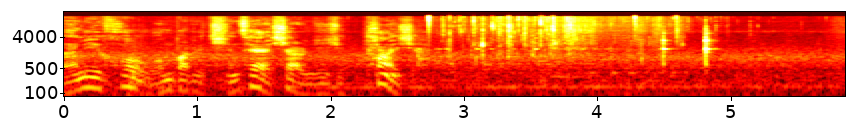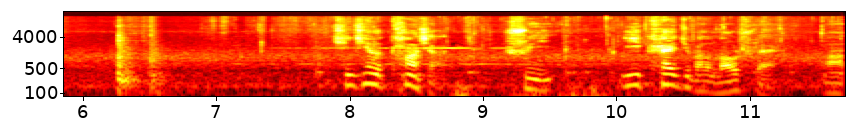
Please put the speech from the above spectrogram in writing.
完了以后我们把这个芹菜下入进去烫一下。轻轻的烫下，水一开就把它捞出来啊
